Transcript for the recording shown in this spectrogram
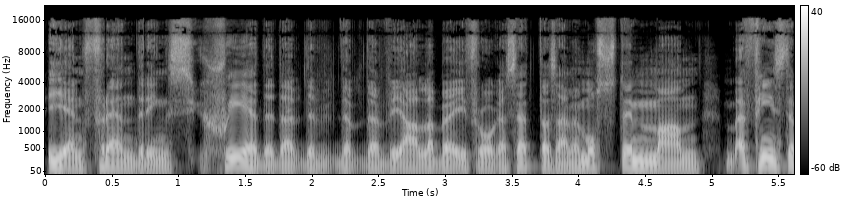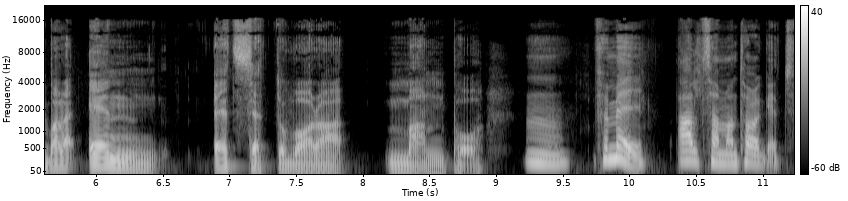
i en förändringsskede där, där, där, där vi alla börjar ifrågasätta, så här, men måste man, finns det bara en, ett sätt att vara man på? Mm. För mig, allt sammantaget,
